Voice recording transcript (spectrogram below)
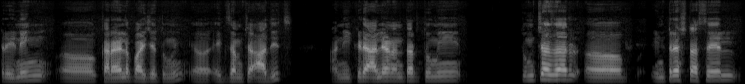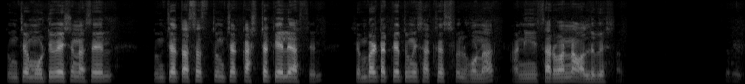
ट्रेनिंग करायला पाहिजे तुम्ही एक्झामच्या आधीच. आणि इकडे आल्यानंतर तुम्ही तुमचं जर इंटरेस्ट असेल तुमचं मोटिवेशन असेल तुमच्या तसंच तुमच्या कष्ट केले असेल शंभर टक्के तुम्ही सक्सेसफुल होणार. आणि सर्वांना ऑल द बेस्ट सांग सर एक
